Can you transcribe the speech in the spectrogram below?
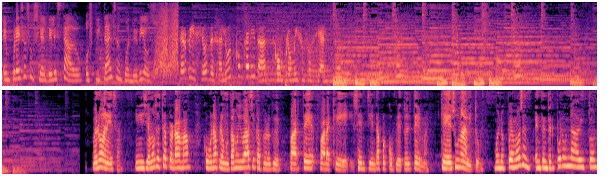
Empresa Social del Estado, Hospital San Juan de Dios. Servicios de salud con calidad, compromiso social. Bueno, Vanessa, iniciemos este programa con una pregunta muy básica, pero que parte para que se entienda por completo el tema. ¿Qué es un hábito? Bueno, podemos entender por un hábito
